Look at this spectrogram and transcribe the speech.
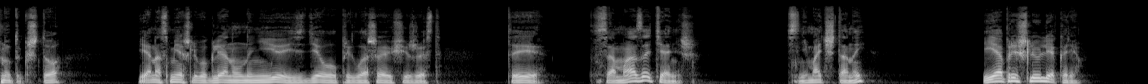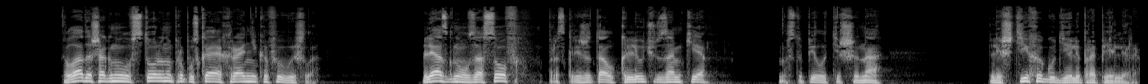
«Ну так что?» Я насмешливо глянул на нее и сделал приглашающий жест. «Ты сама затянешь? Снимать штаны?» «Я пришлю лекаря». Лада шагнула в сторону, пропуская охранников, и вышла. Лязгнул засов, проскрежетал ключ в замке. Наступила тишина. Лишь тихо гудели пропеллеры.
